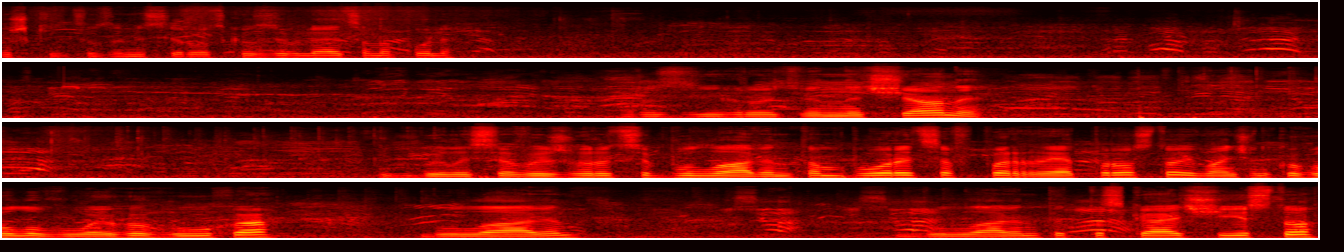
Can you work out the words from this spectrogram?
Башкінцев замість Яроцького з'являється на полі. Розігрують вінничани. Відбилися вишгородці. Булавін там бореться вперед просто. Іванченко головою. Гагуха. Булавін. Булавін підтискає чисто.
